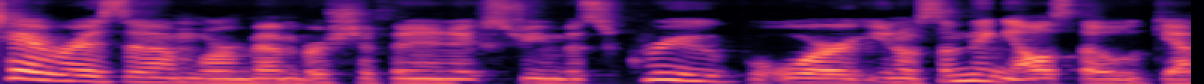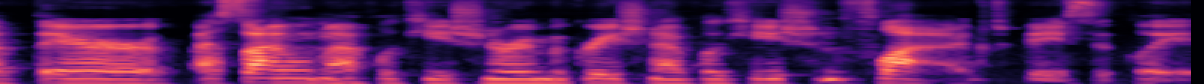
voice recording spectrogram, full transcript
terrorism or membership in an extremist group or you know something else that will get their asylum application or immigration application flagged basically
